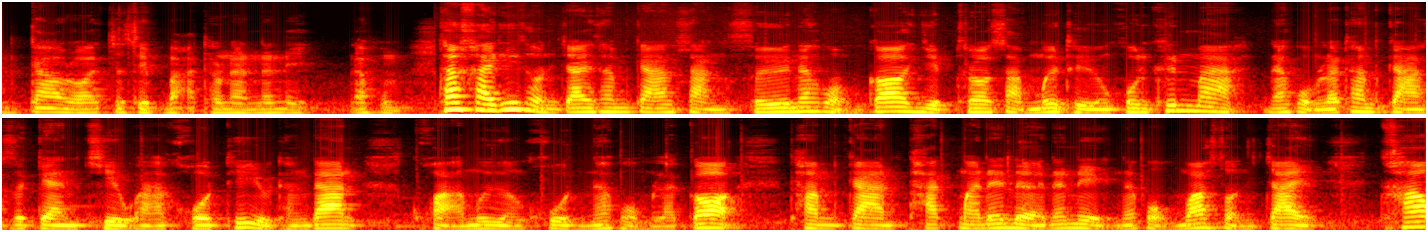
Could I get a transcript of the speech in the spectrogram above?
3,970 บาทเท่านั้นนั่นเองนะผมถ้าใครที่สนใจทำการสั่งซื้อนะผมก็หยิบโทรศัพท์มือถือของคุณขึ้นมานะผมแล้วทำการสแกน QR code ที่อยู่ทางด้านขวามือของคุณนะผมแล้วก็ทำการทักมาได้เลยนั่นเองนะผมว่าสนใจเข้า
